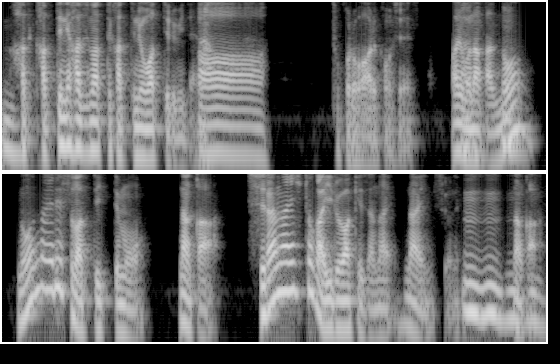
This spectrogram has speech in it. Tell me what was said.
うんは勝手に始まって勝手に終わってるみたいなあところはあるかもしれないです。あでもなんか脳内レスバって言っても、なんか知らない人がいるわけじゃない、ないんですよね。うんうんうんうんなんか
